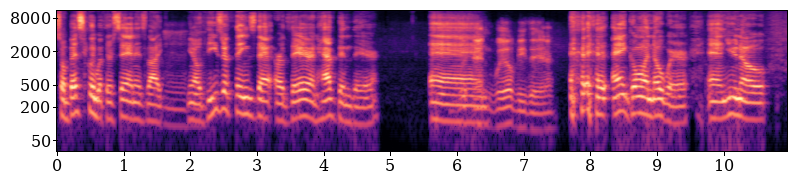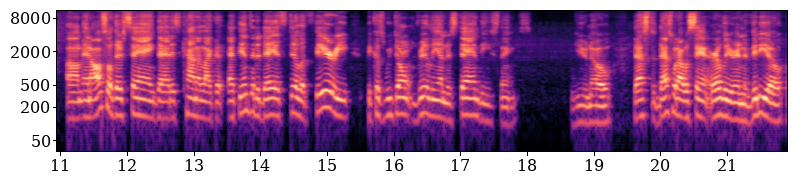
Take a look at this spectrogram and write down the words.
So basically, what they're saying is like, mm-hmm. you know, these are things that are there and have been there, and, and will be there, ain't going nowhere. And you know, um, and also they're saying that it's kind of like a, at the end of the day, it's still a theory because we don't really understand these things. You know, that's that's what I was saying earlier in the video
